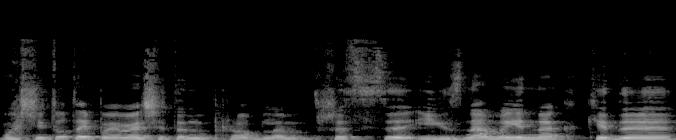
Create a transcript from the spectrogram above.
Właśnie tutaj pojawia się ten problem. Wszyscy ich znamy, jednak kiedy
